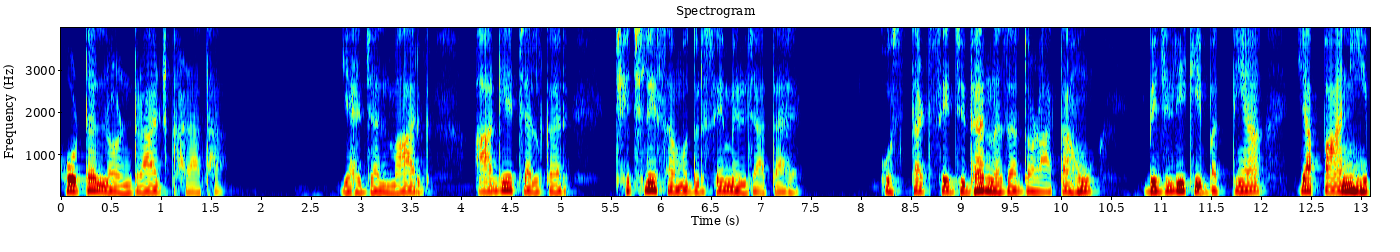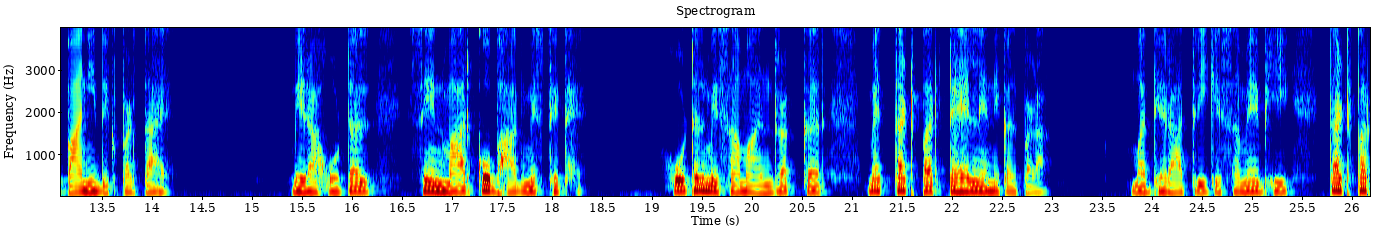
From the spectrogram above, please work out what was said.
होटल लॉन्ड्राज खड़ा था। यह जलमार्ग आगे चलकर छिछले समुद्र से मिल जाता है। उस तट से जिधर नज़र दौड़ाता हूँ, बिजली की बत्तियाँ या पानी ही पानी दिख पड़ता है। मेरा होटल सेन मार्को भाग में स्थित है। होटल में सामान रखकर मैं तट पर टहलने निकल पड़ा। मध्य रात्रि के समय भी तट पर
